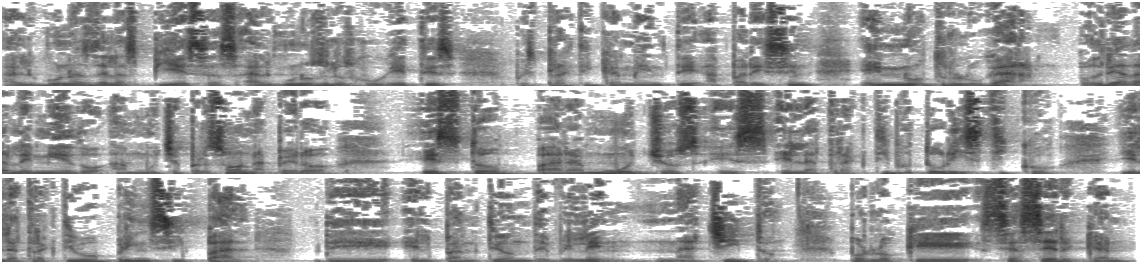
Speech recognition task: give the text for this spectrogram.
algunas de las piezas, algunos de los juguetes, pues prácticamente aparecen en otro lugar. Podría darle miedo a mucha persona, pero esto para muchos es el atractivo turístico y el atractivo principal del Panteón de Belén, Nachito, por lo que se acercan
